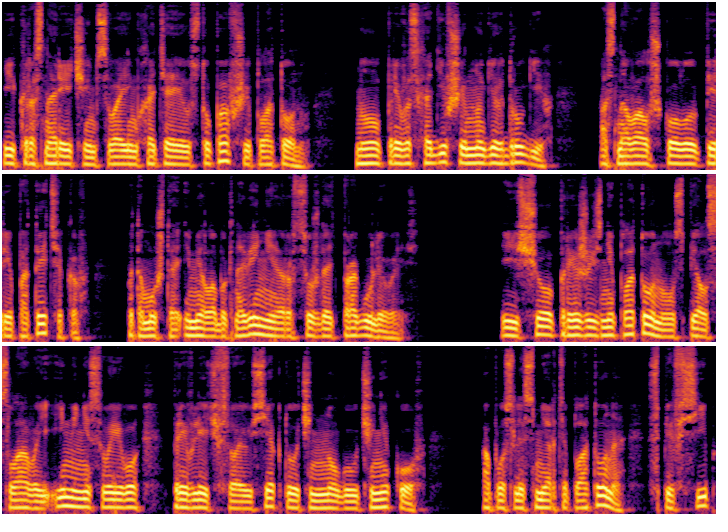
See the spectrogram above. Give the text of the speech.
и красноречием своим хотя и уступавший Платону, но превосходивший многих других, основал школу перипатетиков, потому что имел обыкновение рассуждать прогуливаясь, и еще при жизни Платона успел славой имени своего привлечь в свою секту очень много учеников, а после смерти Платона Спевсип,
